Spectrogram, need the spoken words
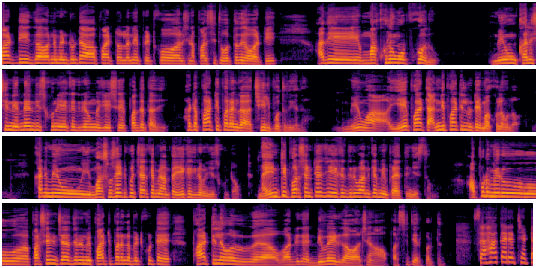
పార్టీ గవర్నమెంట్ ఉంటే ఆ పార్టీ వాళ్ళనే పెట్టుకోవాల్సిన పరిస్థితి వస్తుంది కాబట్టి అది మా కులం ఒప్పుకోదు. మేము కలిసి నిర్ణయం తీసుకుని ఏకగ్రీవంగా చేసే పద్ధతి అది. అంటే పార్టీ పరంగా చీలిపోతుంది కదా. మేము ఏ పార్టీ అన్ని పార్టీలు ఉంటాయి మా కులంలో. కానీ మేము మా సొసైటీకి వచ్చాక మేము అంతా ఏకగ్రీవం చేసుకుంటాం. నైంటీ పర్సెంటేజ్ ఏకగ్రీవానికే మేము ప్రయత్నం చేస్తాం. అప్పుడు మీరు పర్సన్ ఇన్ఛార్జ్ మీ పార్టీ పరంగా పెట్టుకుంటే పార్టీల వాటిగా డివైడ్ కావాల్సిన పరిస్థితి ఏర్పడుతుంది. సహకార చట్ట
